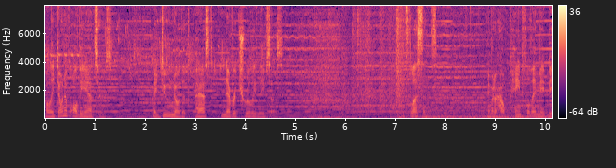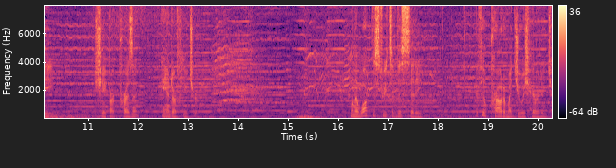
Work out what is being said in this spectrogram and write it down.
While I don't have all the answers, I do know that the past never truly leaves us. Its lessons, no matter how painful they may be, shape our present and our future. When I walk the streets of this city, I feel proud of my Jewish heritage.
